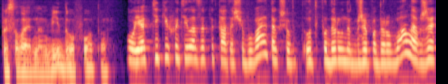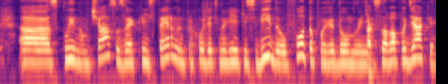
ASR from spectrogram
присилає нам відео, фото. О, я тільки хотіла запитати, що буває так, що от подарунок вже подарували, а вже е, з плином часу за якийсь термін приходять нові якісь відео, фото, повідомлення, Так. слова подяки.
